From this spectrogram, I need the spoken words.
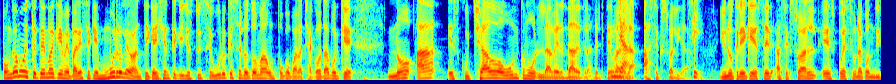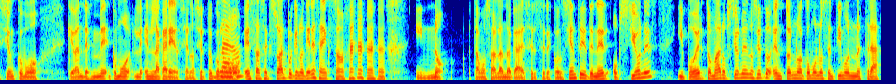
Pongamos este tema que me parece que es muy relevante y que hay gente que yo estoy seguro que se lo toma un poco para la chacota porque no ha escuchado aún como la verdad detrás del tema de la asexualidad. Sí. Y uno cree que ser asexual es pues una condición como que va en, desme- como en la carencia, ¿no es cierto? Como Claro. es asexual porque no tiene sexo. y no. Estamos hablando acá de ser seres conscientes y tener opciones y poder tomar opciones, ¿no es cierto?, en torno a cómo nos sentimos en nuestra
